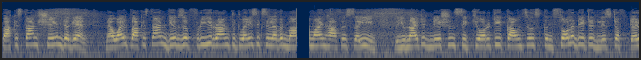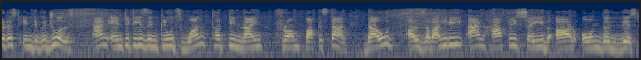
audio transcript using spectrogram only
Pakistan shamed again. Now, while Pakistan gives a free run to 2611 mastermind Hafiz Saeed, the United Nations Security Council's consolidated list of terrorist individuals and entities includes 139 from Pakistan. Dawood al-Zawahiri and Hafiz Saeed are on the list.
